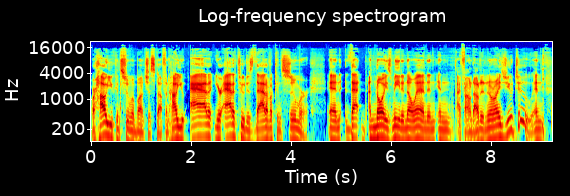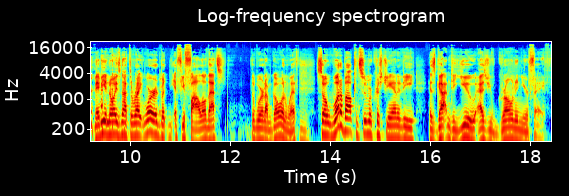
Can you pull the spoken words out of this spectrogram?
Or how you consume a bunch of stuff and how you add your attitude is that of a consumer. And that annoys me to no end. And, and I found out it annoys you too. And maybe annoys not the right word, but if you follow, that's the word I'm going with. So, what about consumer Christianity has gotten to you as you've grown in your faith?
